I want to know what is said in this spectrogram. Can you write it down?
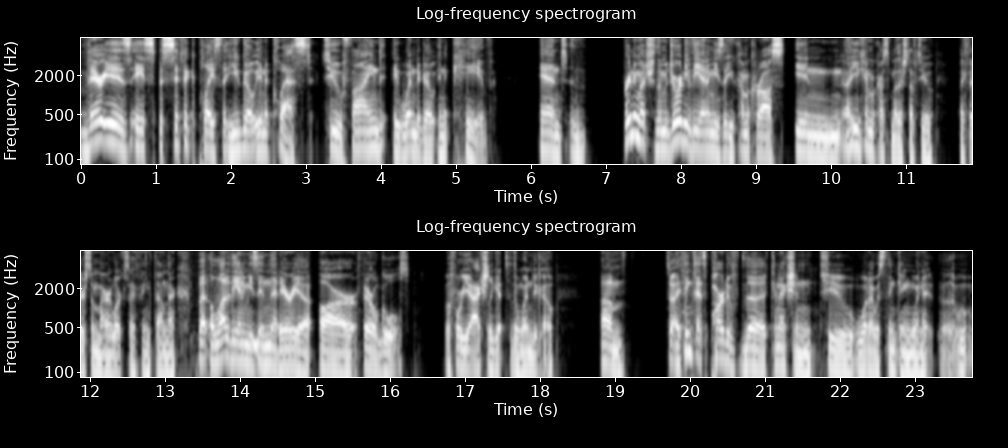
There is a specific place that you go in a quest to find a Wendigo in a cave. And pretty much the majority of the enemies that you come across in, uh, you come across some other stuff too. Like there's some Mirelurks, I think, down there. But a lot of the enemies in that area are feral ghouls before you actually get to the Wendigo. Um, so I think that's part of the connection to what I was thinking when it, uh,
